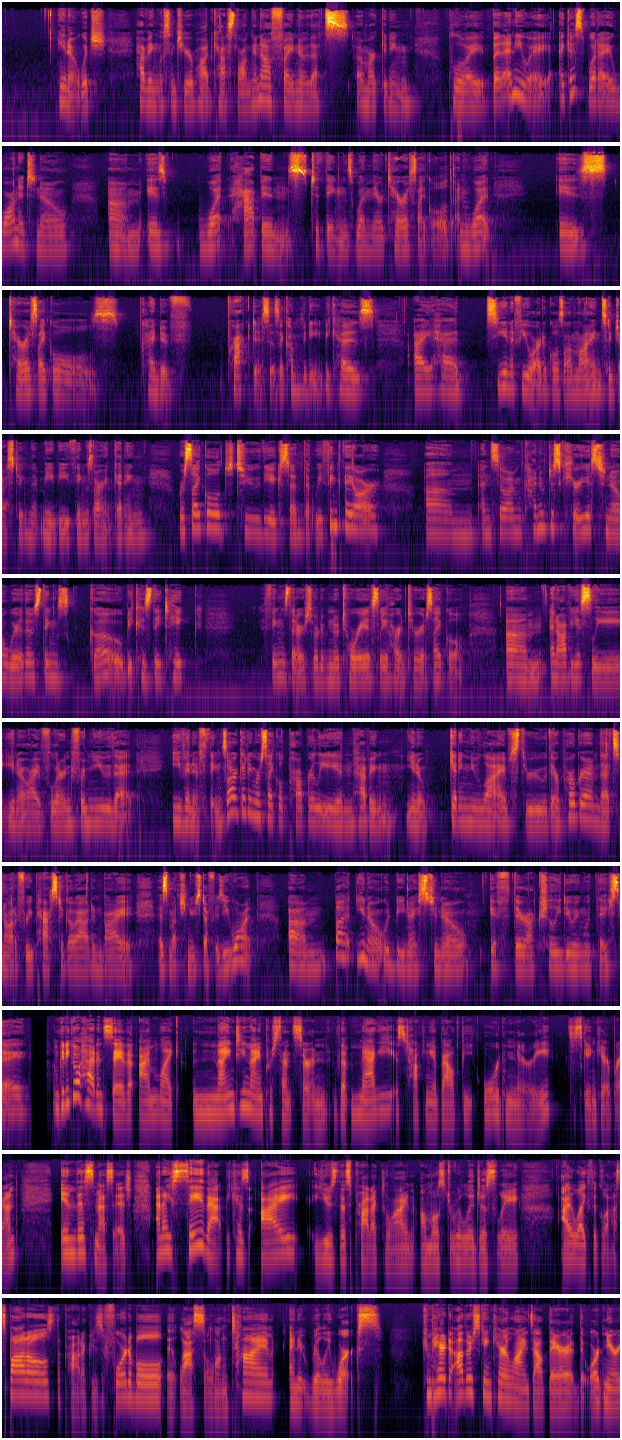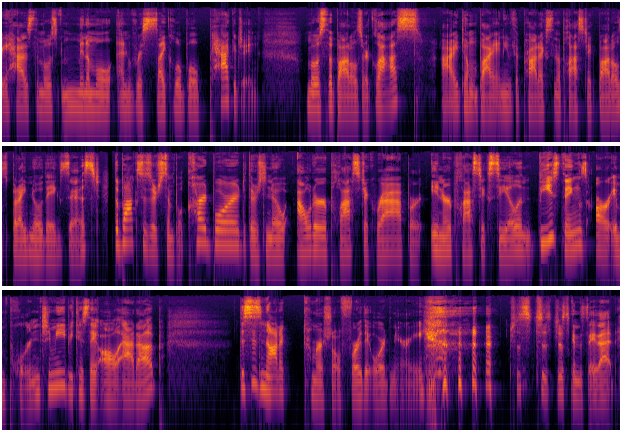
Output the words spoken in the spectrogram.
You know, which having listened to your podcast long enough, I know that's a marketing ploy. But anyway, I guess what I wanted to know um, is what happens to things when they're TerraCycled and what is TerraCycle's kind of practice as a company because I had seen a few articles online suggesting that maybe things aren't getting recycled to the extent that we think they are. Um, and so I'm kind of just curious to know where those things go because they take things that are sort of notoriously hard to recycle. Um, and obviously, you know, I've learned from you that even if things are getting recycled properly and having, you know, getting new lives through their program, that's not a free pass to go out and buy as much new stuff as you want. Um, but, you know, it would be nice to know if they're actually doing what they say. I'm going to go ahead and say that I'm like 99% certain that Maggie is talking about the ordinary, it's a skincare brand, in this message. And I say that because I use this product line almost religiously. I like the glass bottles, the product is affordable, it lasts a long time, and it really works. Compared to other skincare lines out there, The Ordinary has the most minimal and recyclable packaging. Most of the bottles are glass. I don't buy any of the products in the plastic bottles, but I know they exist. The boxes are simple cardboard. There's no outer plastic wrap or inner plastic seal. And these things are important to me because they all add up. This is not a commercial for the ordinary. just just, just going to say that.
